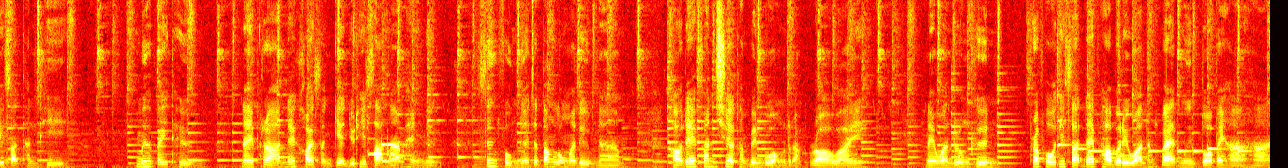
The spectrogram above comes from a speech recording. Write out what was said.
ธิสัตว์ทันที เมื่อไปถึงนายพรานได้คอยสังเกตอยู่ที่สระน้ำแห่งหนึ่ง ซึ่งฝูงเนื้อจะต้องลงมาดื่มน้ำเขาได้ฟันเชือกทำเป็นบ่วงรักรอไว้ ในวันรุ่งขึ้น พระโพธิสัตว์ได้พาบริวารทั้ง 80,000 ตัวไปหาอาหาร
